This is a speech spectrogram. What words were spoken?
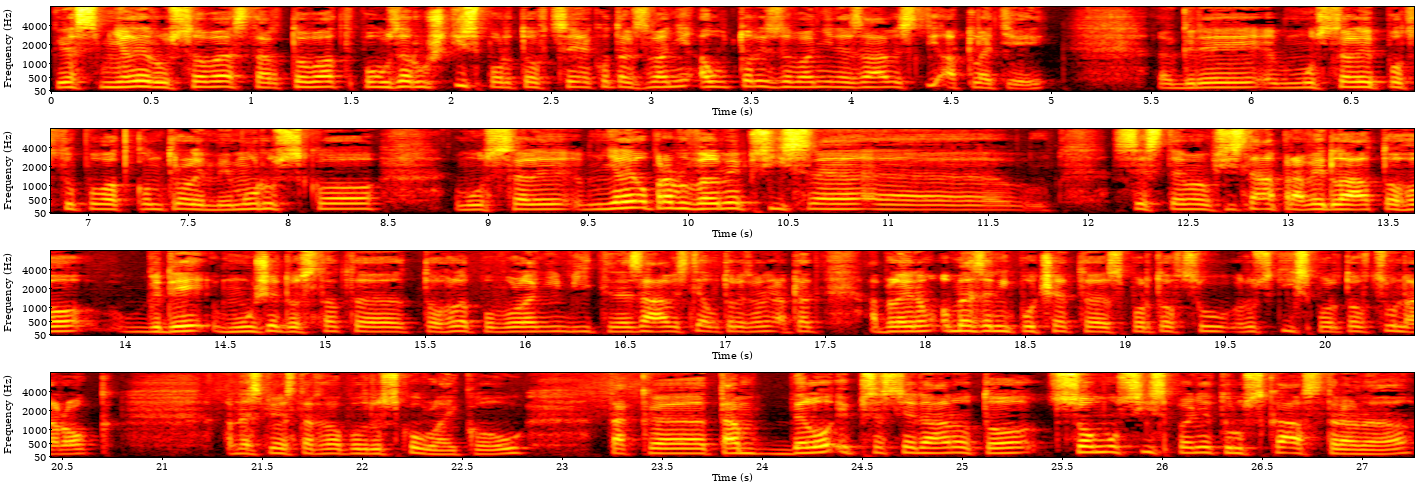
kde směli Rusové startovat pouze ruští sportovci jako takzvaní autorizovaní nezávislí atleti, kdy museli podstupovat kontroly mimo Rusko, museli, měli opravdu velmi přísné eh, systémy, přísná pravidla toho, kdy může dostat eh, tohle povolení být nezávislý autorizovaný atlet a byl jenom omezený počet sportovců, ruských sportovců na rok a nesměl startovat pod ruskou vlajkou, tak eh, tam bylo i přesně dáno to, co musí splnit ruská strana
